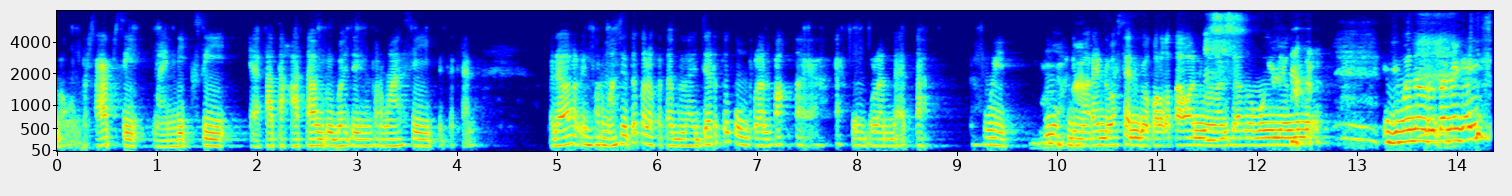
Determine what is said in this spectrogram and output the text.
bangun persepsi main diksi ya kata-kata berubah jadi informasi gitu kan padahal informasi itu kalau kita belajar tuh kumpulan fakta ya eh kumpulan data wait wah dimarahin dosen gue kalau ketahuan gue nggak bisa ngomongin yang bener gimana urutannya guys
